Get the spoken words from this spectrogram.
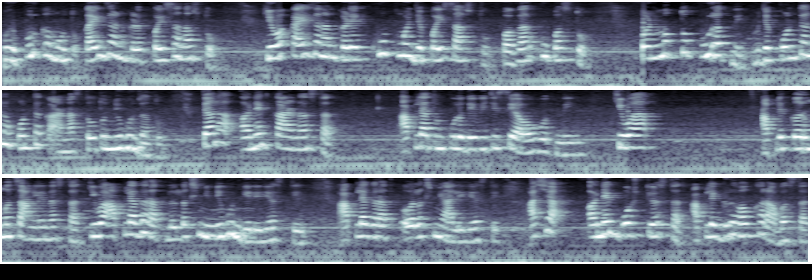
भरपूर कमवतो काही जणांकडे पैसा नसतो. किंवा काही जणांकडे खूप म्हणजे पैसा असतो पगार खूप असतो पण मग तो पुरत नाही. म्हणजे कोणत्या ना कोणत्या कारणास्तव तो निघून जातो. त्याला अनेक कारणं असतात. आपल्यातून कुलदेवीची सेवा होत नाही किंवा आपले कर्म चांगले नसतात किंवा आपल्या घरातलं लक्ष्मी निघून गेलेली असते आपल्या घरात अलक्ष्मी आलेली असते अशा अनेक गोष्टी असतात. आपले ग्रह खराब असतात.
